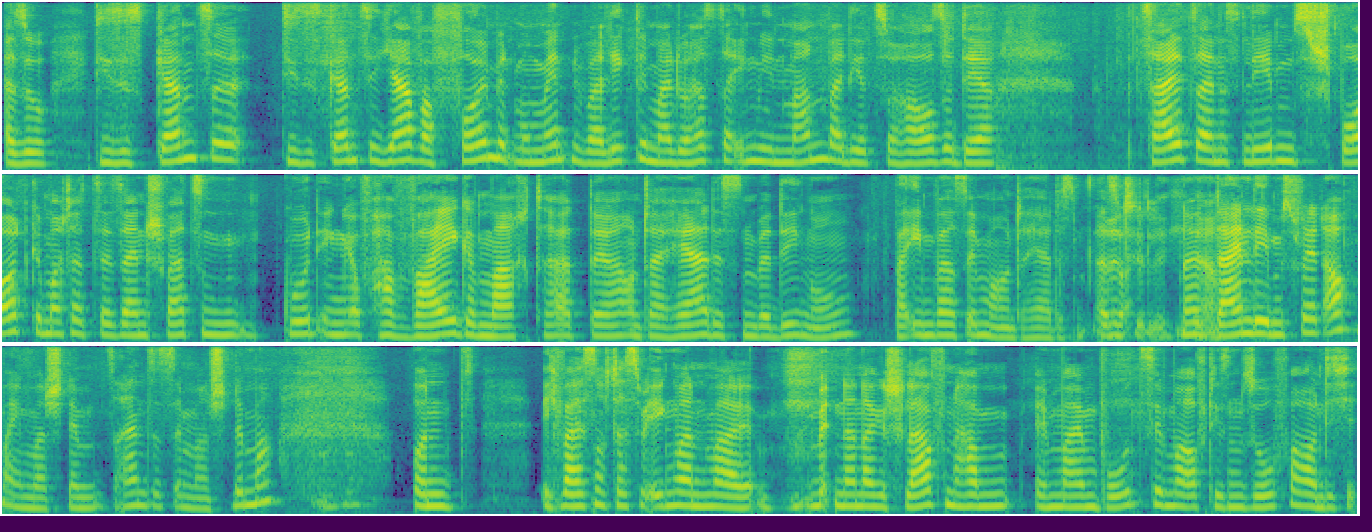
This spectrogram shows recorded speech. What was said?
Also dieses ganze, dieses ganze Jahr war voll mit Momenten. Überleg dir mal, du hast da irgendwie einen Mann bei dir zu Hause, der Zeit seines Lebens Sport gemacht hat, der seinen schwarzen Gurt irgendwie auf Hawaii gemacht hat, der unter härtesten Bedingungen. Bei ihm war es immer unter härtesten. Also, Natürlich. Ne, ja. Dein Leben ist vielleicht auch manchmal schlimm. Seins ist immer schlimmer. Mhm. Und ich weiß noch, dass wir irgendwann mal miteinander geschlafen haben in meinem Wohnzimmer auf diesem Sofa und ich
